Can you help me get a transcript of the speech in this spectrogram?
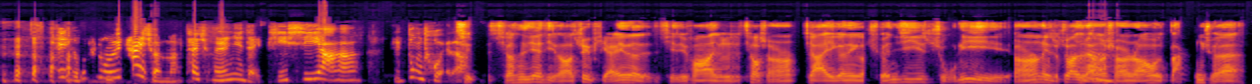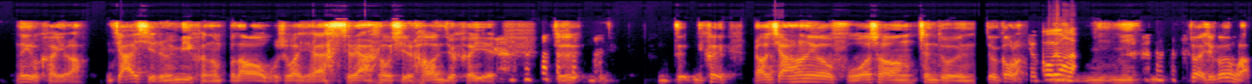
这个不适用于泰拳吗？泰拳人家得提膝呀、得动腿的。强强身健体的话，最便宜的解决方案就是跳绳，加一个那个拳击阻力绳那种，转着两个绳，然后打空拳，那就可以了。你加一起人民币可能不到五十块钱，这两样东西，然后你就可以，就是你这你可以，然后加上那个俯卧撑、深蹲就够了，就够用了你你你对就够用了。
